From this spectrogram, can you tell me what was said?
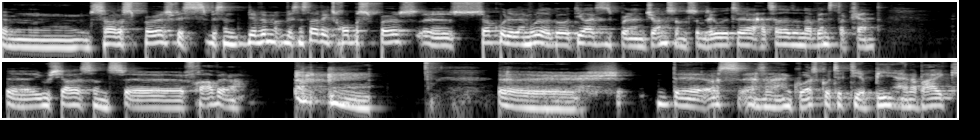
Øhm, så er der Spurs, hvis, hvis, han, bliver ved hvis han stadigvæk tror på Spurs, øh, så kunne det være muligt at gå direkte til Brennan Johnson, som ser ud til at have taget den der venstre kant øh, i Richarlisons øh, fravær. øh, det er også, altså, han kunne også gå til Diaby, han er bare ikke,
